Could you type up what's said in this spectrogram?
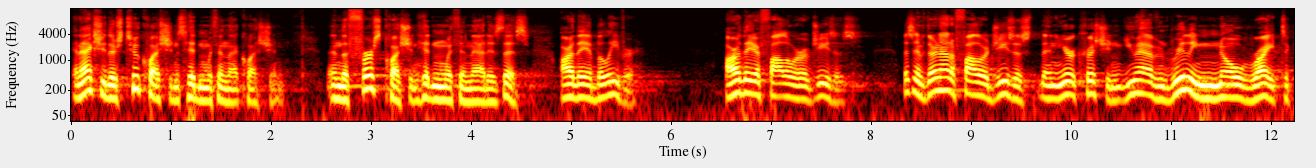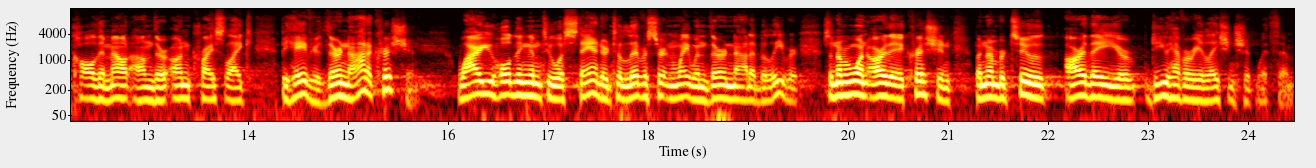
And actually, there's two questions hidden within that question. And the first question hidden within that is this Are they a believer? Are they a follower of Jesus? Listen, if they're not a follower of Jesus, then you're a Christian. You have really no right to call them out on their unchristlike behavior. They're not a Christian. Why are you holding them to a standard to live a certain way when they're not a believer? So number one, are they a Christian? But number two, are they your do you have a relationship with them?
